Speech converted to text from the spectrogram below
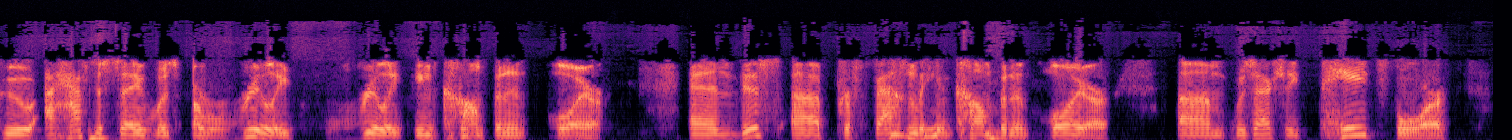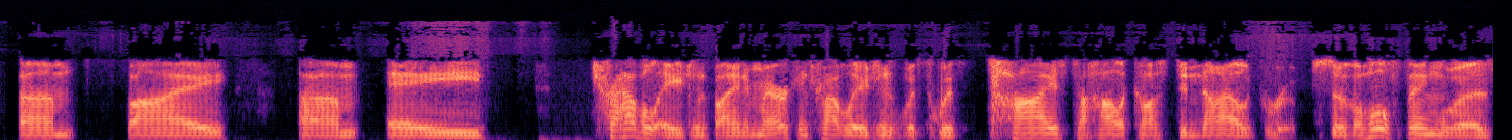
who I have to say was a really, really incompetent lawyer. And this uh, profoundly incompetent lawyer um, was actually paid for um, by um, a travel agent, by an American travel agent with with ties to Holocaust denial groups. So the whole thing was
